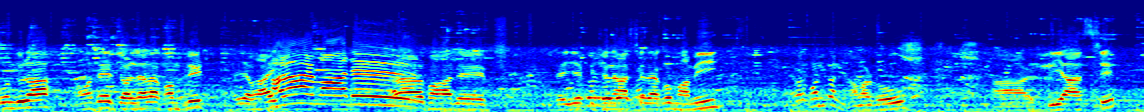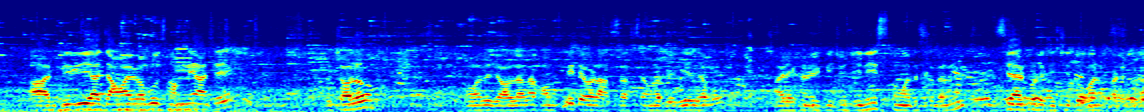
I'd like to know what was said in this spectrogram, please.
বন্ধুরা আমাদের জল ঢালা কমপ্লিট এই যে ভাই। আর মহাদেব। এই যে পিছনে আসছে দেখো মামি। আমার বউ। আর প্রিয়া আসছে। আর দিদি আর জামাইবাবু সামনে আছে। তো চলো আমাদের জল ঢালা কমপ্লিট এবার আস্তে আস্তে আমরা বেরিয়ে যাব। আর এখানের কিছু জিনিস তোমাদের সাথে আমি শেয়ার করে দিচ্ছি দোকানপাটে করে।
